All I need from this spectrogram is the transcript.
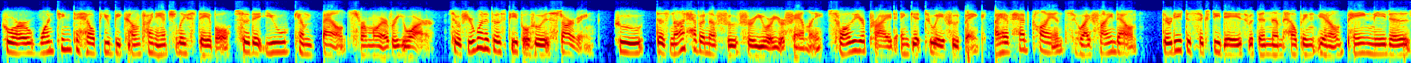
who are wanting to help you become financially stable so that you can bounce from wherever you are. So if you're one of those people who is starving, who does not have enough food for you or your family, swallow your pride and get to a food bank. I have had clients who I find out 30 to 60 days within them helping, you know, paying me to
